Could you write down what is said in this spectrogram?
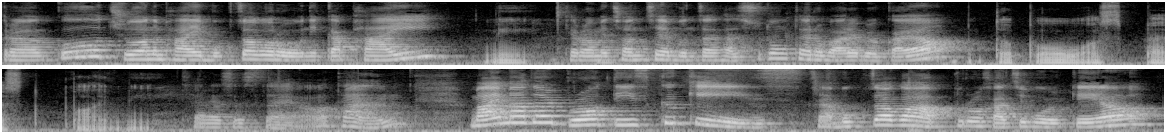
그러고 주어는 by 목적어로 오니까 by me. 그러면 전체 문장 다시 수동태로 말해볼까요? The ball was passed by me. 잘하셨어요. 다음. My mother brought these cookies. 자, 목적어 앞으로 가지고 올게요.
